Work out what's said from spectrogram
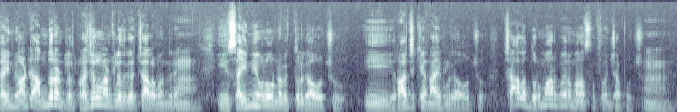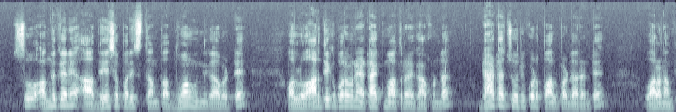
సైన్యం అంటే అందరూ అంటలేదు ప్రజలను అంటలేదు కదా చాలా మందిని ఈ సైన్యంలో ఉన్న వ్యక్తులు కావచ్చు ఈ రాజకీయ నాయకులు కావచ్చు చాలా దుర్మార్గమైన మనస్తత్వం చెప్పవచ్చు. సో అందుకనే ఆ దేశ పరిస్థితి అంత అధ్వానం ఉంది కాబట్టే వాళ్ళు ఆర్థికపరమైన అటాక్ మాత్రమే కాకుండా డేటా చోరీ కూడా పాల్పడ్డారంటే వాళ్ళని అంత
